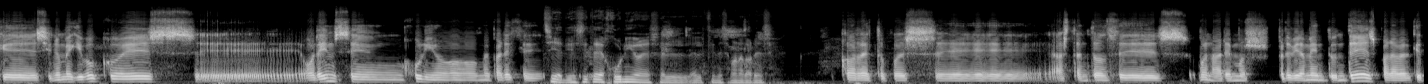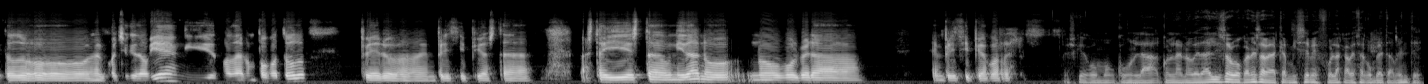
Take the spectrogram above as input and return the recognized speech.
que si no me equivoco es eh, Orense en junio, me parece. Sí, el 17 de junio es el, el fin de semana de Orense. Correcto, pues eh, hasta entonces, bueno, haremos previamente un test para ver que todo en el coche quedó bien y rodar un poco todo, pero en principio hasta, hasta ahí esta unidad no, no volverá en principio a correr. Es que con la, con la novedad de Isla Volcanes, la verdad que a mí se me fue la cabeza completamente.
